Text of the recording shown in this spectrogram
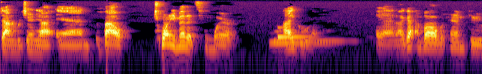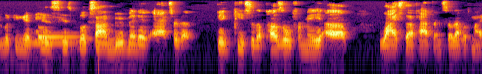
down in Virginia and about 20 minutes from where I grew up. And I got involved with him through looking at his his books on movement. It answered a big piece of the puzzle for me of why stuff happens. So that was my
